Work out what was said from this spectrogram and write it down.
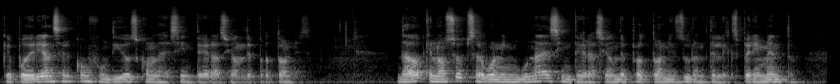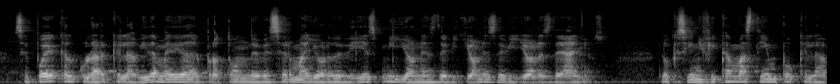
que podrían ser confundidos con la desintegración de protones. Dado que no se observó ninguna desintegración de protones durante el experimento, se puede calcular que la vida media del protón debe ser mayor de 10 millones de billones de billones de años, lo que significa más tiempo que la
